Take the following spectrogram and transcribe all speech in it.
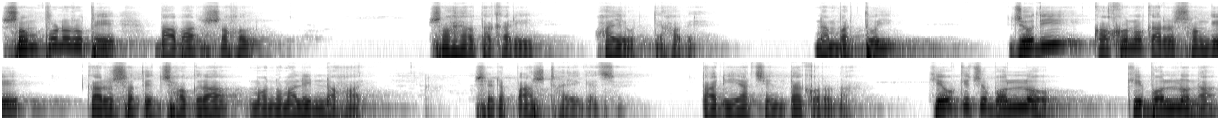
সম্পূর্ণরূপে বাবার সহ সহায়তাকারী হয়ে উঠতে হবে। নাম্বার দুই, যদি কখনো কারোর সঙ্গে কারোর সাথে ঝগড়া মনোমালিন্য হয়, সেটা পাস্ট হয়ে গেছে। তারই আর চিন্তা করো না। কেউ কিছু বলল, কি বলল না,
